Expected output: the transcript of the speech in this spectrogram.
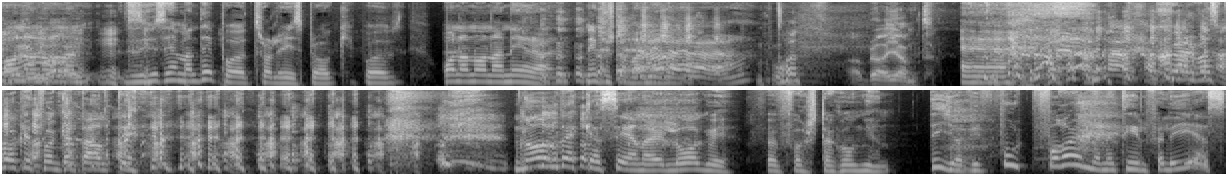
onan, onan, hur säger man det på trollerispråk? På, onan onanerar. Ni förstår vad jag menar. Ja, bra gömt. Eh, Själva språket funkar inte alltid. Någon vecka senare låg vi för första gången. Det gör vi fortfarande när tillfälle ges.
